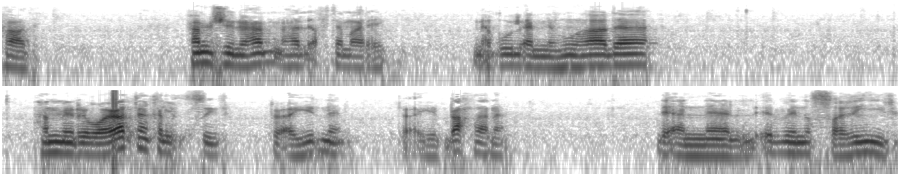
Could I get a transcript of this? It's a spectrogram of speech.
هذا. هم شنو؟ هم هالاحتمالين نقول أنه هذا هم من رواياتنا خلق تصير تؤيدنا تؤيد بحثنا. لأن الابن الصغير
